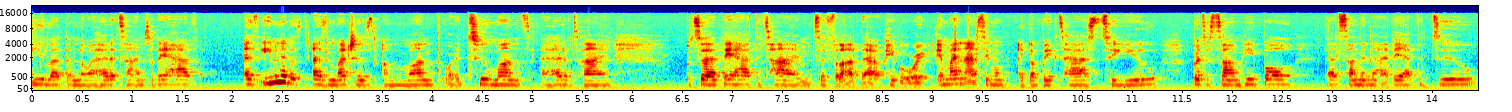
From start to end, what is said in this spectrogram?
you let them know ahead of time so they have as even if it's as much as a month or two months ahead of time so that they have the time to fill out that paperwork. It might not seem like a big task to you, but to some people, that's something that they have to do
